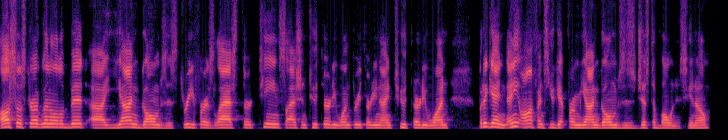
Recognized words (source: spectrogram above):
Also struggling a little bit. Uh, Yan Gomes is three for his last 13, slashing 231, 339, 231. But again, any offense you get from Yan Gomes is just a bonus, you know?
